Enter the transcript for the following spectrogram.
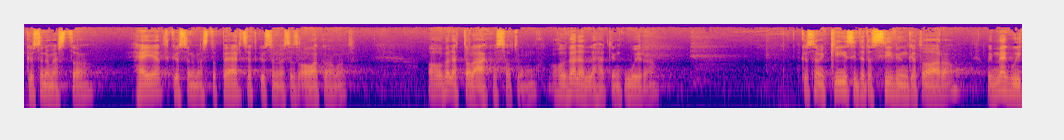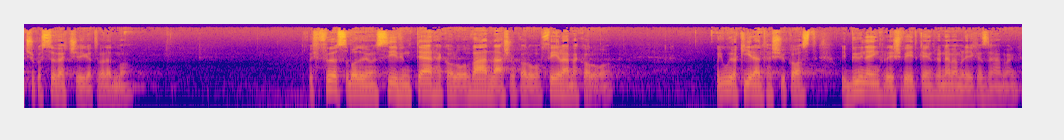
Köszönöm ezt a helyet, köszönöm ezt a percet, köszönöm ezt az alkalmat, ahol veled találkozhatunk, ahol veled lehetünk újra. Köszönöm, hogy készíted a szívünket arra, hogy megújítsuk a szövetséget veled ma. Hogy felszabaduljon szívünk terhek alól, vádlások alól, félelmek alól. Hogy újra kijelenthessük azt, hogy bűneinkről és védkeinkről nem emlékezel meg.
